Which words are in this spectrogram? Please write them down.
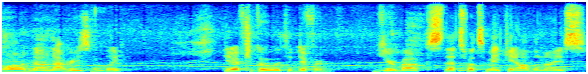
Oh, no, not reasonably. You'd have to go with a different gearbox. That's what's making all the noise.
